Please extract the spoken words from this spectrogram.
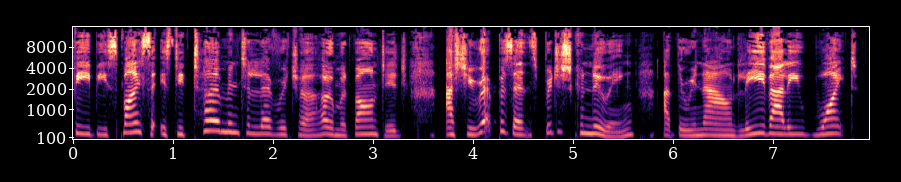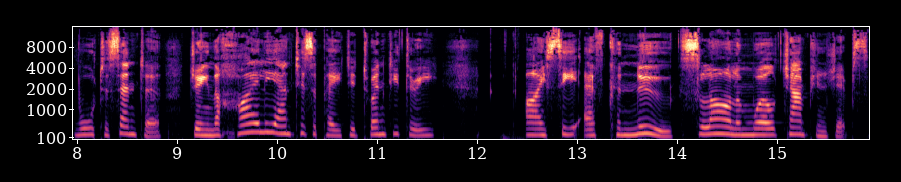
Phoebe Spicer is determined to leverage her home advantage as she represents British canoeing at the renowned Lee Valley White Water Centre during the highly anticipated 23 ICF Canoe Slalom World Championships.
